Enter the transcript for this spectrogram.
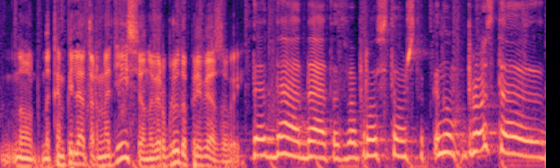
ну, на компилятор надейся, а на верблюда привязывай. Да, да, да. Тут вопрос в том, что ну просто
